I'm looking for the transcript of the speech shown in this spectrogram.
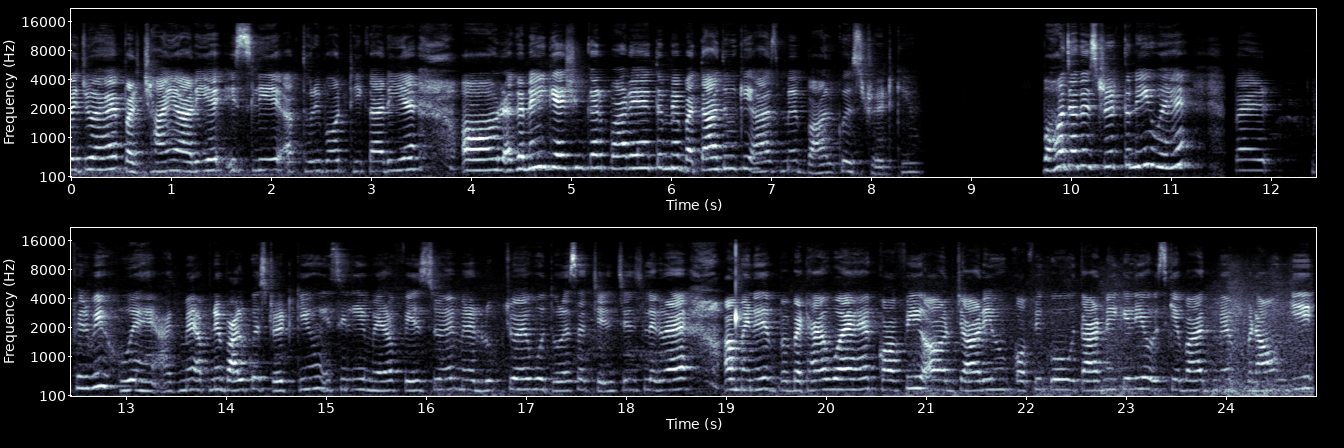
पे जो है परछाई आ रही है, इसलिए अब थोड़ी बहुत ठीक आ रही है। और अगर नहीं कैशिंग कर पा रहे हैं तो मैं बता दूँ कि आज मैं बाल को स्ट्रेट की हूँ। बहुत ज़्यादा स्ट्रेट तो नहीं हुए हैं पर फिर भी हुए हैं। आज मैं अपने बाल को स्ट्रेट की हूँ, इसीलिए मेरा फेस जो है, मेरा लुक जो है, वो थोड़ा सा चेंज चेंज लग रहा है। और मैंने बैठाया हुआ है कॉफ़ी और जा रही हूँ कॉफ़ी को उतारने के लिए। उसके बाद मैं बनाऊँगी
